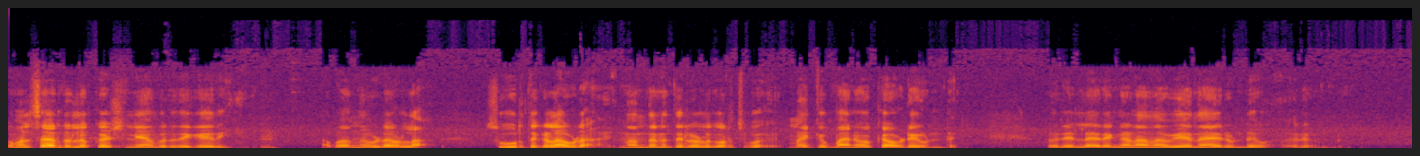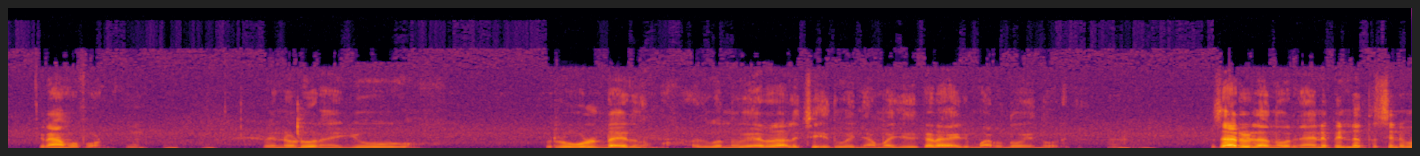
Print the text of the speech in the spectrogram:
കമൽ സാറിന്റെ ലൊക്കേഷനിൽ ഞാൻ വെറുതെ കയറി അപ്പോൾ അന്ന് ഇവിടെ ഉള്ള സുഹൃത്തുക്കൾ അവിടെ നന്ദനത്തിലുള്ള കുറച്ച് മേക്കപ്പ് മാനും ഒക്കെ അവിടെ ഉണ്ട്. അവരെല്ലാവരും കാണാൻ നവ്യ നായരുണ്ട് അവരുണ്ട് ഗ്രാമഫോൺ. അപ്പോൾ എന്നോട് പറഞ്ഞു അയ്യോ ഒരു റോൾ ഉണ്ടായിരുന്നു അത് വന്ന് വേറൊരാൾ ചെയ്തു പോയി. ഞാൻ മജീദിക്കയുടെ കാര്യം മറന്നുപോയി എന്ന് പറഞ്ഞു. സാരമില്ല എന്ന് പറഞ്ഞു. അതിന് പിന്നത്തെ സിനിമ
